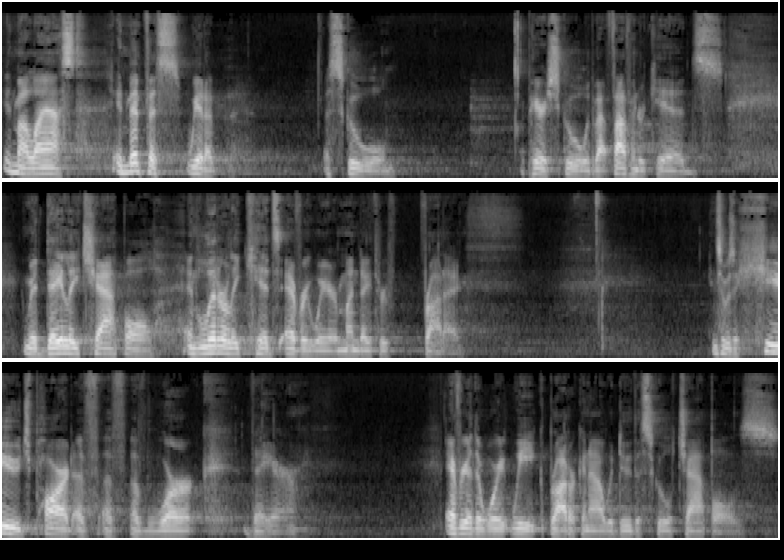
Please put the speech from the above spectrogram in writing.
In my last, in Memphis, we had a, a school, a parish school with about 500 kids. We had daily chapel and literally kids everywhere Monday through Friday. And so it was a huge part of, of, of work there. Every other week, Broderick and I would do the school chapels.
